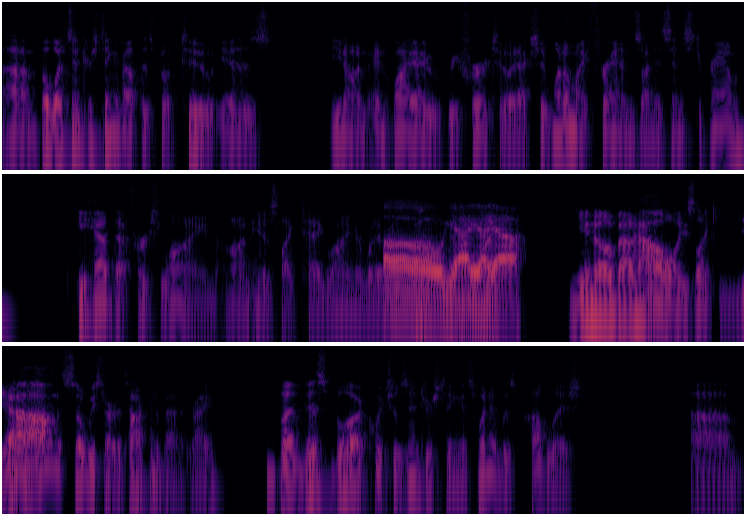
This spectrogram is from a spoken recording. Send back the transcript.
Um, but what's interesting about this book too is, you know, and, and why I refer to it actually, one of my friends on his Instagram, he had that first line on his like tagline or whatever. Oh yeah, yeah, like, yeah. You know about Howl? He's like, yeah. So we started talking about it, right? But this book, which was interesting, is when it was published, um,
